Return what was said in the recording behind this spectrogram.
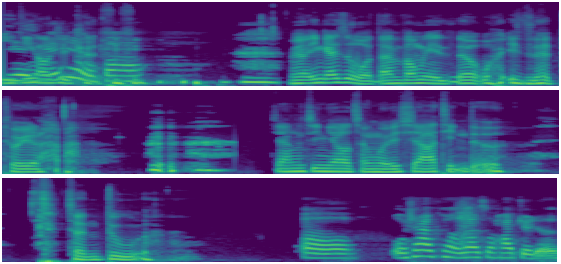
一定要去看。没有，应该是我单方面一直 我一直在推啦，将近要成为虾艇的程度了。呃，我现在朋友在说，他觉得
